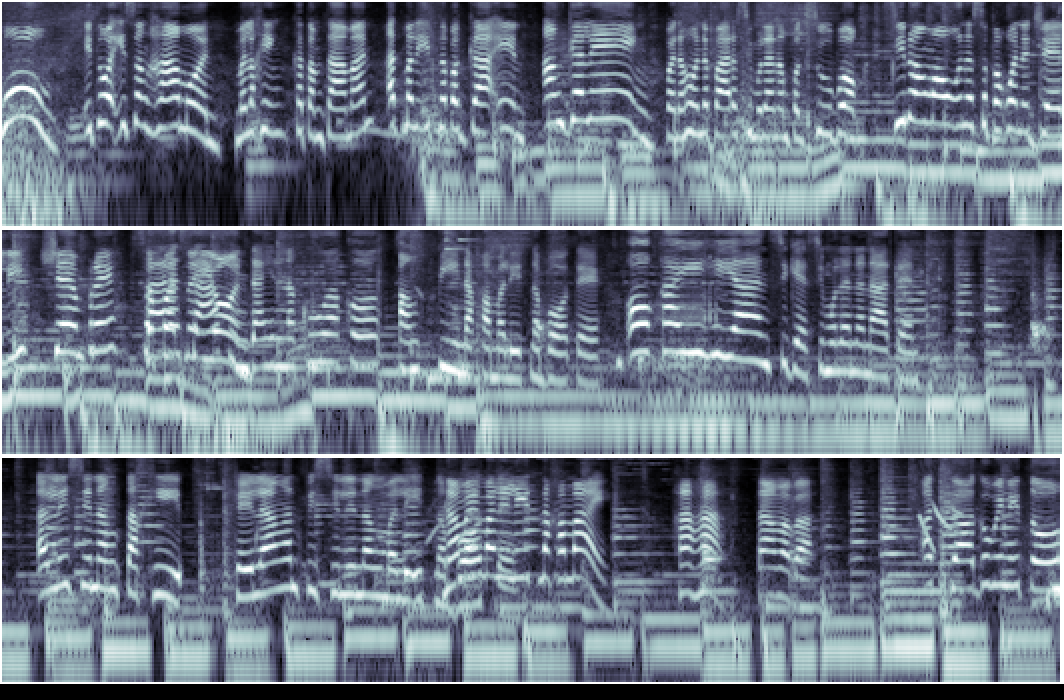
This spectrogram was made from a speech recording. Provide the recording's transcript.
Wow! Ito ay isang hamon, malaking katamtaman at maliit na pagkain. Ang galing! Panahon na para simulan ang pagsubok. Sino ang mauuna sa pakwan na jelly? Siyempre, sapat Para na akin, dahil nakuha ko ang pinakamalit na bote. O, kahihiyan. Sige, simulan na natin. Alisin ang takip. Kailangan pisilin ng maliit na, Na bote. may maliliit na kamay. Haha, tama ba? At gagawin ito.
